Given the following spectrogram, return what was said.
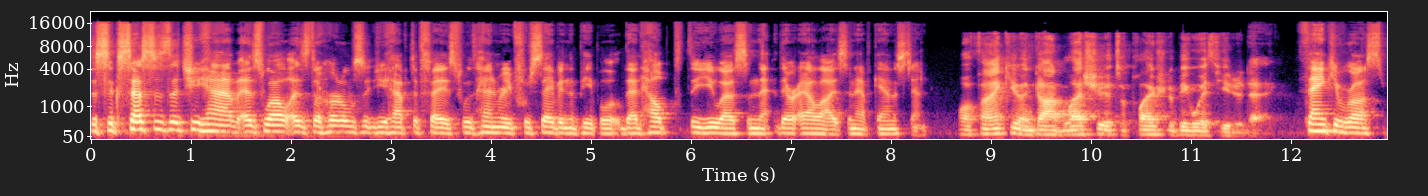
the successes that you have as well as the hurdles that you have to face with Henry for saving the people that helped the U.S. and the, their allies in Afghanistan. Well, thank you and God bless you. It's a pleasure to be with you today. Thank you, Ross.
